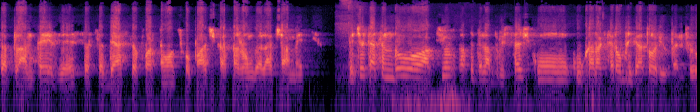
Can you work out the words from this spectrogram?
se planteze, să se dească foarte mulți copaci ca să ajungă la acea medie. Deci acestea sunt două acțiuni toate de la Bruxelles cu, cu caracter obligatoriu pentru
